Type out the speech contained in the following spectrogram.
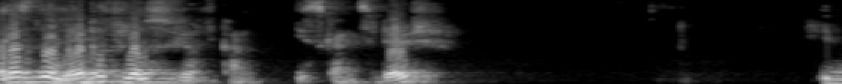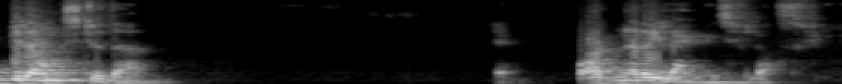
Whereas the later philosophy of con is considered, it belongs to the uh, ordinary language philosophy.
